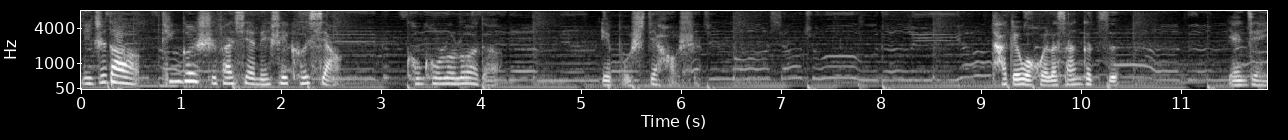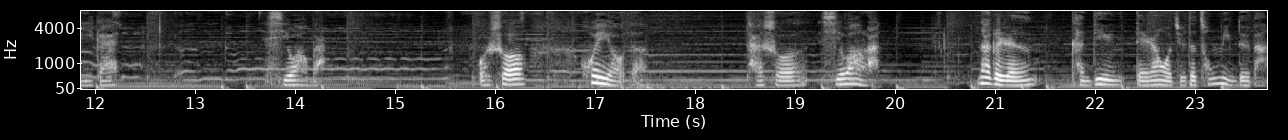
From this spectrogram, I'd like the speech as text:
你知道，听歌时发现没谁可想，空空落落的，也不是件好事。他给我回了三个字，言简意赅，希望吧。我说，会有的。他说：“希望了，那个人肯定得让我觉得聪明，对吧？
